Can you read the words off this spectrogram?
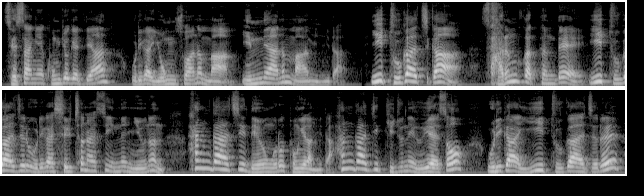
세상의 공격에 대한 우리가 용서하는 마음, 인내하는 마음입니다. 이 두 가지가 다른 것 같은데 이 두 가지를 우리가 실천할 수 있는 이유는 한 가지 내용으로 동일합니다. 한 가지 기준에 의해서 우리가 이 두 가지를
